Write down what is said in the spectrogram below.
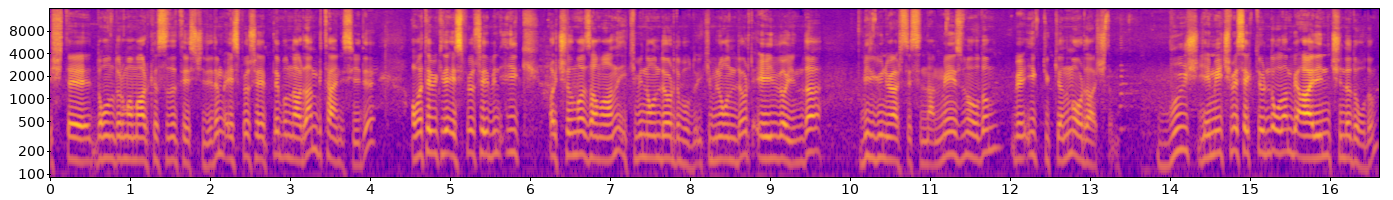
İşte dondurma markası da tescilledim. Espresso Lab de bunlardan bir tanesiydi. Ama tabii ki de Espresso Lab'in ilk açılma zamanı 2014'ü buldu. 2014 Eylül ayında Bilgi Üniversitesi'nden mezun oldum ve ilk dükkanımı orada açtım. Bu iş yeme içme sektöründe olan bir ailenin içinde doğdum.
